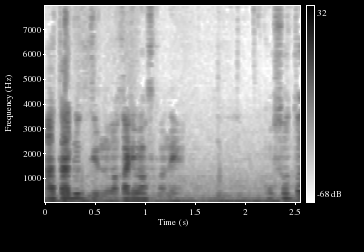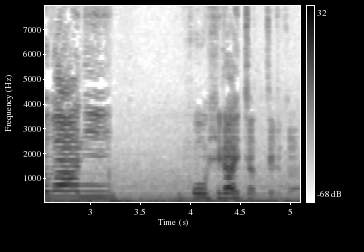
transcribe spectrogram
当たるっていうの分かりますかねこう外側に、こう開いちゃってるから。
